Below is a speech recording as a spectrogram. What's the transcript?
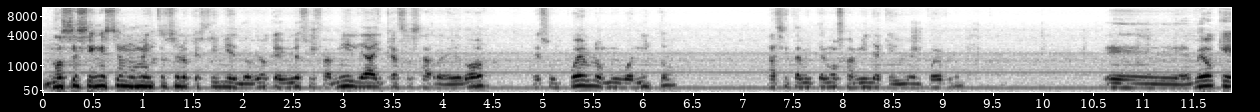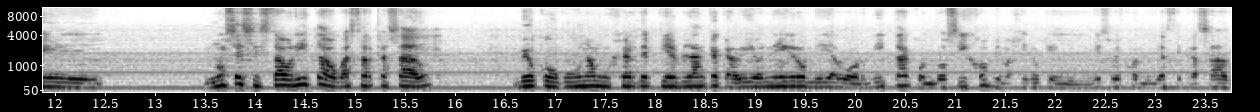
no sé si en este momento eso es lo que estoy viendo. Veo que vive su familia, hay casas alrededor. Es un pueblo muy bonito. Así también tengo familia que vive en pueblo. Eh, veo que no sé si está ahorita o va a estar casado Veo con una mujer de piel blanca, cabello negro, media gordita, con dos hijos. Me imagino que eso es cuando ya esté casado.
